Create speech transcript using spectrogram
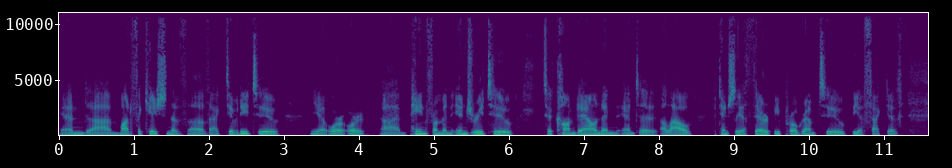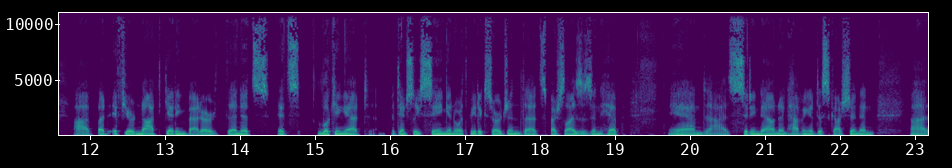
and uh, modification of, of activity to you know or or uh, pain from an injury to to calm down and and to allow potentially a therapy program to be effective. Uh, but if you're not getting better, then it's it's looking at potentially seeing an orthopedic surgeon that specializes in hip and uh, sitting down and having a discussion and uh,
